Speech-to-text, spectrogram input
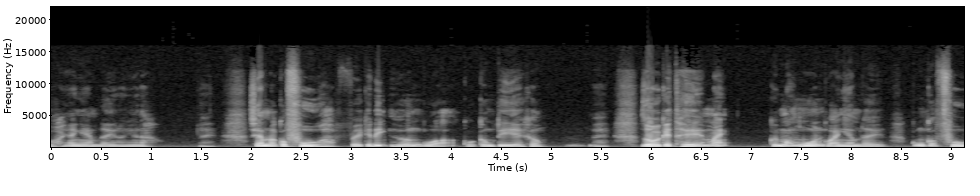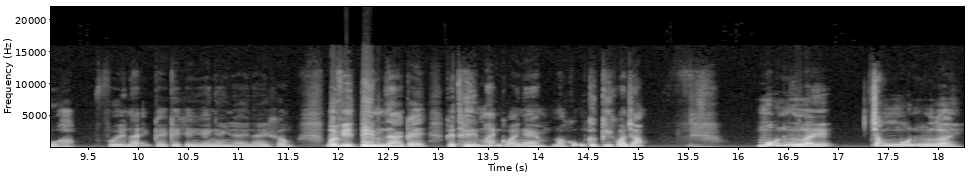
của anh em đấy nó như nào? Đấy. xem là có phù hợp với cái định hướng của của công ty hay không. Đấy. rồi cái thế mạnh cái mong muốn của anh em đấy cũng có phù hợp với lại cái cái cái ngành này này hay không? Bởi vì tìm ra cái cái thế mạnh của anh em nó cũng cực kỳ quan trọng. Mỗi người ấy, trong mỗi người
